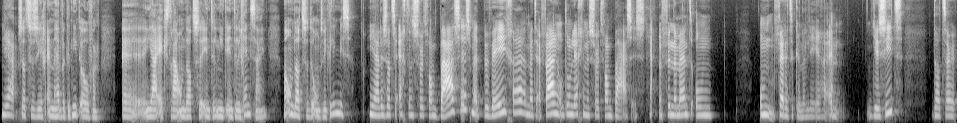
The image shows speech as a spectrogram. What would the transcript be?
Ja. Zodat ze zich, en dan heb ik het niet over eh, een jaar extra omdat ze inte- niet intelligent zijn, maar omdat ze de ontwikkeling missen. Ja, dus dat ze echt een soort van basis met bewegen, met ervaring opdoen, leg je een soort van basis. Ja. Een fundament om, om verder te kunnen leren. En je ziet dat er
